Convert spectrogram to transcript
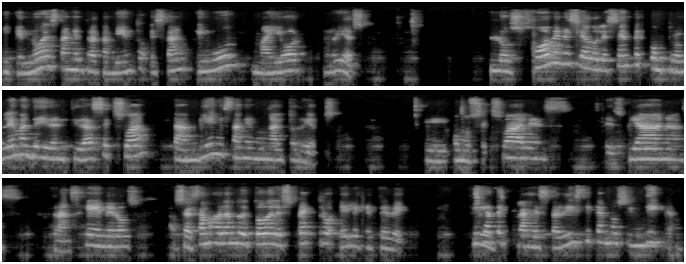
y que no están en tratamiento están en un mayor riesgo. Los jóvenes y adolescentes con problemas de identidad sexual también están en un alto riesgo. Eh, homosexuales, lesbianas, transgéneros, o sea, estamos hablando de todo el espectro LGTB. Fíjate que las estadísticas nos indican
